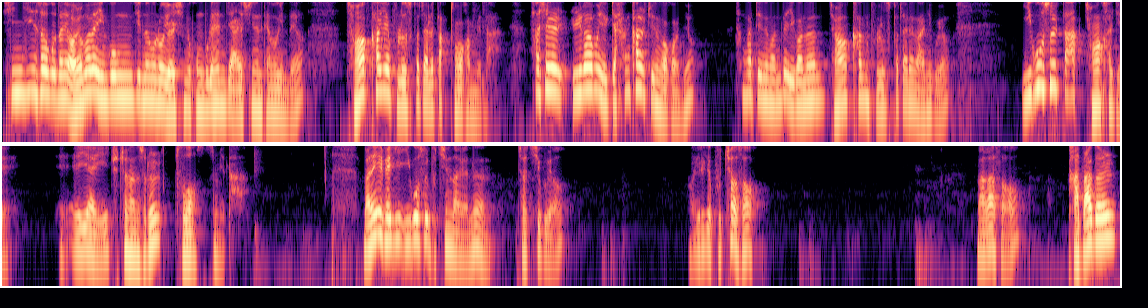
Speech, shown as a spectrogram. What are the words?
신진서 구단이 얼마나 인공지능으로 열심히 공부를 했는지 알 수 있는 대목인데요. 정확하게 블루 스팟자를 딱 두어 갑니다. 사실 일감은 이렇게 한 칸을 뛰는 거거든요. 한 칸 뛰는 건데 이거는 정확한 블루 스팟자리는 아니고요. 이곳을 딱 정확하게 AI 추천한 수를 두었습니다. 만약에 백이 이곳을 붙인다면은 젖히고요. 어, 이렇게 붙여서 막아서 가닥을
